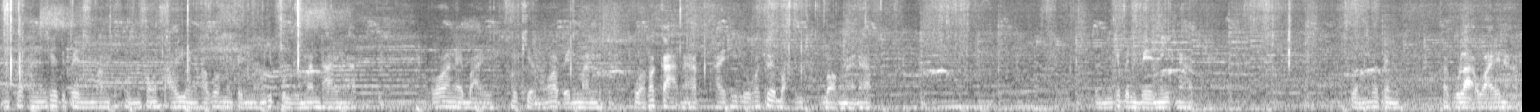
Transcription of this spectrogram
แล้วก็อันนี้ก็จะเป็นมันที่ผมสงสัยอยู่นะครับ ว่ามันเป็นมันญี่ปุ่นหรือมันไทยนะครับ เพราะว่าในใบเขาเขียนว่าเป็นมันหัวประกาศนะครับ ใครที่รู้ก็ช่วยบอกบอกหน่อยนะครับส่วนนี้ก็เป็นเบนินะครับ ส่วนนี้ก็เป็นซากุระไว้นะครับ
